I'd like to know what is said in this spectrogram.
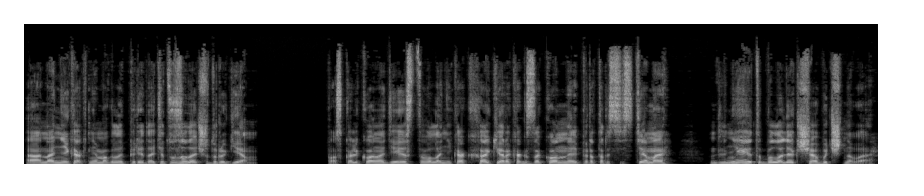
она никак не могла передать эту задачу другим. Поскольку она действовала не как хакер, а как законный оператор системы, для нее это было легче обычного,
